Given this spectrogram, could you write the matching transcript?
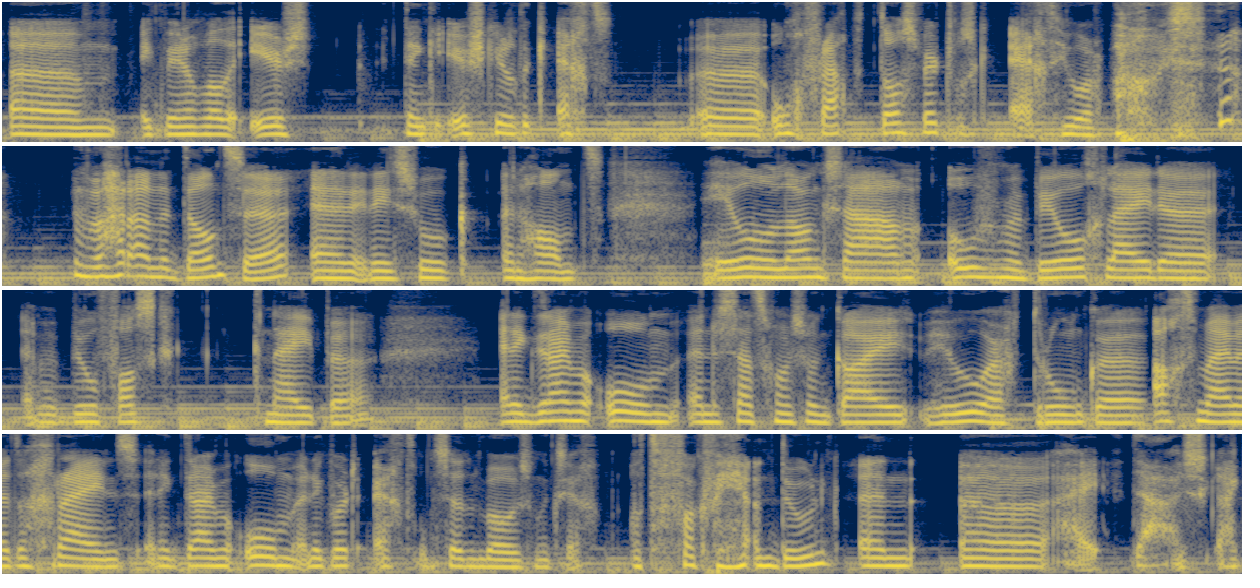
Ehm, ik weet nog wel de eerste, ik denk de eerste keer dat ik echt eh, ongevraagd betast werd, was ik echt heel erg boos. We waren aan het dansen en ineens voel ik een hand heel langzaam over mijn bil glijden en mijn bil vastknijpen. En ik draai me om en er staat gewoon zo'n guy heel erg dronken achter mij met een grijns. En ik draai me om en ik word echt ontzettend boos. Want ik zeg, wat de fuck ben je aan het doen? En eh, hij, ja, hij,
